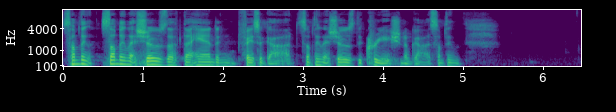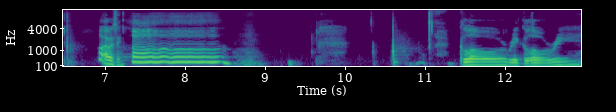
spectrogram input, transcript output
Something something that shows the, the hand and face of God, something that shows the creation of God, something I was thinking, oh glory, glory.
